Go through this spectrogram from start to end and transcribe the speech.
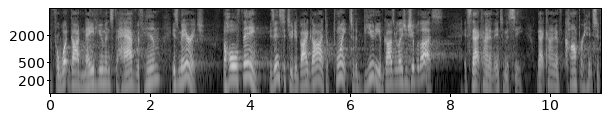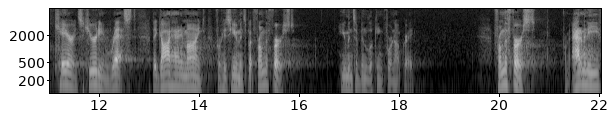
for what God made humans to have with him is marriage. The whole thing is instituted by God to point to the beauty of God's relationship with us. It's that kind of intimacy that kind of comprehensive care and security and rest that God had in mind for his humans. But from the first, humans have been looking for an upgrade. From the first, from Adam and Eve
